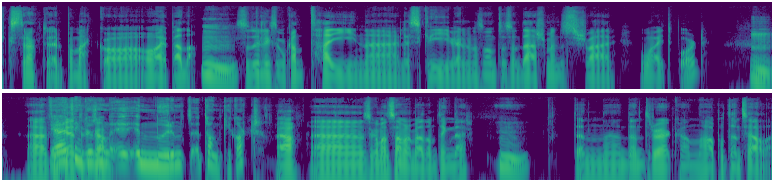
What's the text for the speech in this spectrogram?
ekstra aktuell på Mac og, og iPad. da. Mm. Så du liksom kan tegne eller skrive eller noe sånt. Og så det er som en svær whiteboard. Mm. Uh, fikk Jeg jeg tenker jo sånn e- enormt tankekart. Ja, eh, så kan man samarbeide om ting der. Mm. Den, den tror jeg kan ha potensial.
